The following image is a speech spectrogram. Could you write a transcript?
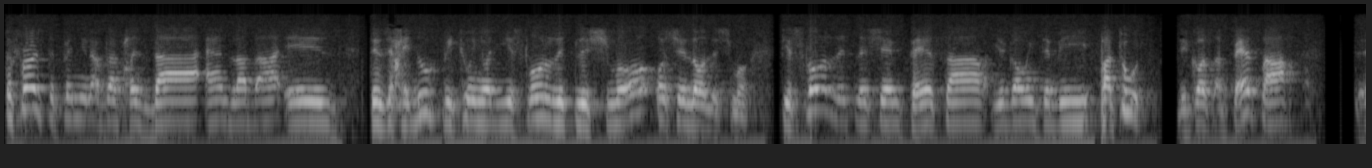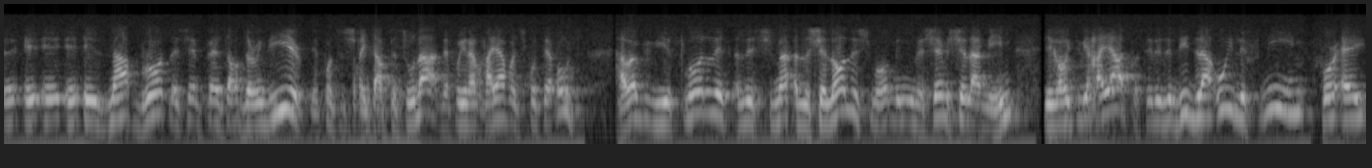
The first opinion of Rav Chizda and Rabbah is there's a chiluk between whether you slaughter it lishmo or shelo lishmo. If you slaughter it l'shem Pesach, you're going to be patur because a Pesach uh, is not brought L'Shem Pesach during the year. Therefore, it's a Pesula. Therefore, you have Chayav on Shchut However, if you it L'Shelo L'Shmo, meaning L'Shem Shelamim, you're going to be Chayav, because it is indeed Ra'ui Lifnim for a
